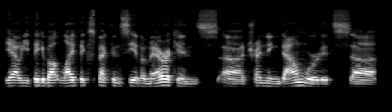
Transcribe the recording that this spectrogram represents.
yeah, when you think about life expectancy of Americans uh, trending downward, it's uh,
